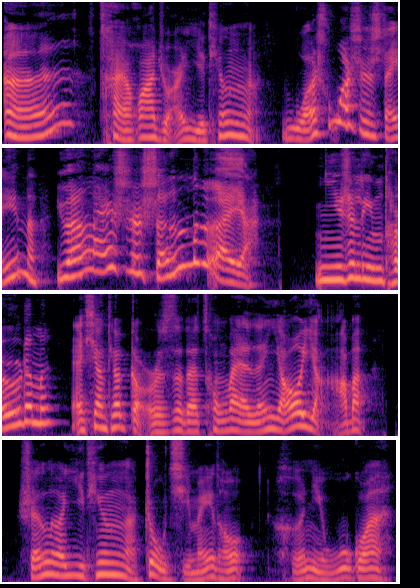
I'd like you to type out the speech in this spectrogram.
嗯。”菜花卷一听啊，我说是谁呢？原来是神乐呀！你是领头的吗？哎，像条狗似的冲外人摇哑巴。神乐一听啊，皱起眉头，和你无关。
